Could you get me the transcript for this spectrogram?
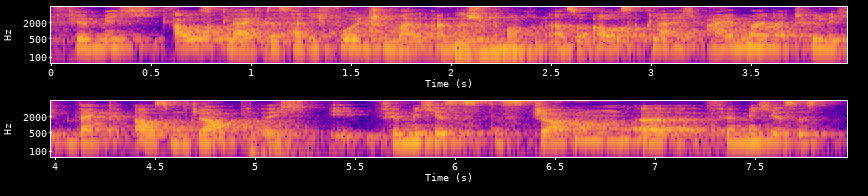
für mich Ausgleich. Das hatte ich vorhin schon mal angesprochen. Mhm. Also Ausgleich einmal natürlich weg aus dem Job. Ich, für mich ist es das Joggen, äh, für mich ist es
